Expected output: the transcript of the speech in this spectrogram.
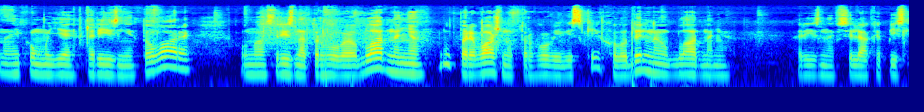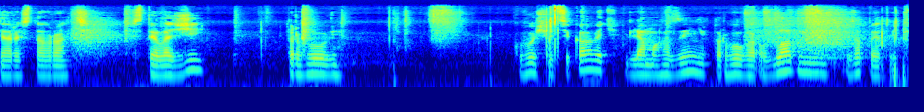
на якому є різні товари. У нас різне торгове обладнання, ну, переважно торгові візки, холодильне обладнання, різне всіляке після реставрації, стелажі торгові. Кого що цікавить для магазинів, торгове обладнання, запитуйте.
